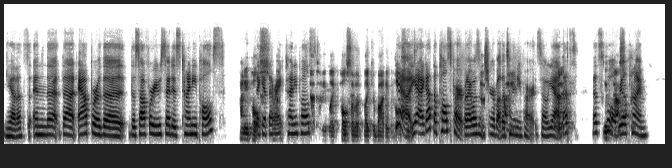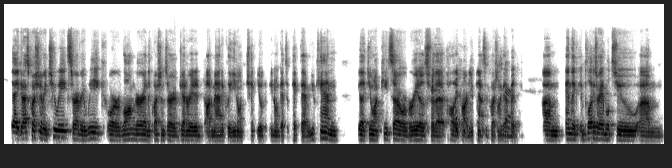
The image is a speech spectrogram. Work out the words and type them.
Yeah that's and that that app or the the software you said is tiny pulse? Tiny did pulse i get that right? Tiny pulse? Yeah, tiny, like pulse of it like your body pulse. yeah yeah i got the pulse part but i wasn't sure about the Tiny. tiny part. So yeah that's that's cool real time. Yeah, you can ask a question every two weeks or every week or longer, and the questions are generated automatically. You don't ch- you, you don't get to pick them. You can like, do you want pizza or burritos for the holiday party? You can ask a question like Sure. that, but um, and the employees are able to um,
